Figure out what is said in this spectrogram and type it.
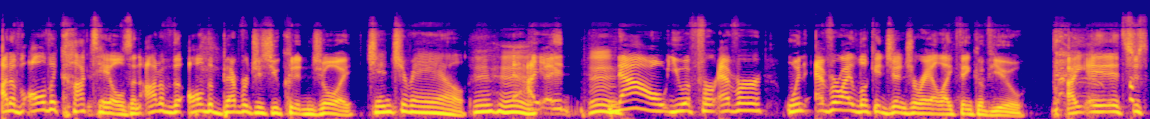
Out of all the cocktails and out of the all the beverages you could enjoy, ginger ale. I, I, Now you have forever. Whenever I look at ginger ale, I think of you. I. It's just.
